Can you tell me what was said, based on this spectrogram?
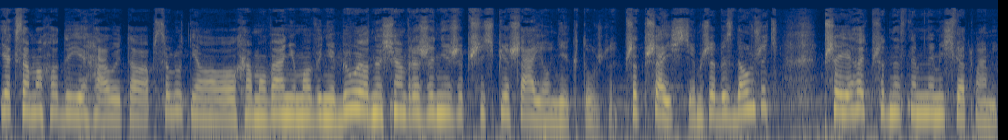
jak samochody jechały, to absolutnie o hamowaniu mowy nie było. Odnosiłam wrażenie, że przyspieszają niektórzy przed przejściem, żeby zdążyć przejechać przed następnymi światłami.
